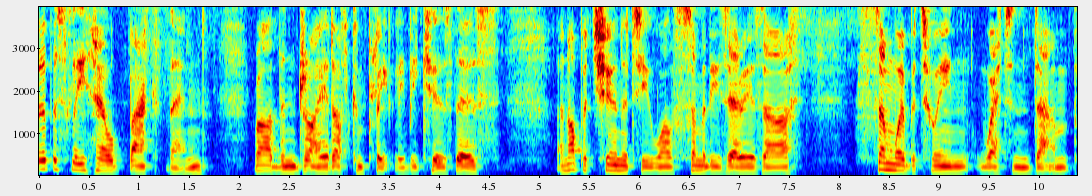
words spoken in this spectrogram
Purposely held back then rather than dry it off completely because there's an opportunity while some of these areas are somewhere between wet and damp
